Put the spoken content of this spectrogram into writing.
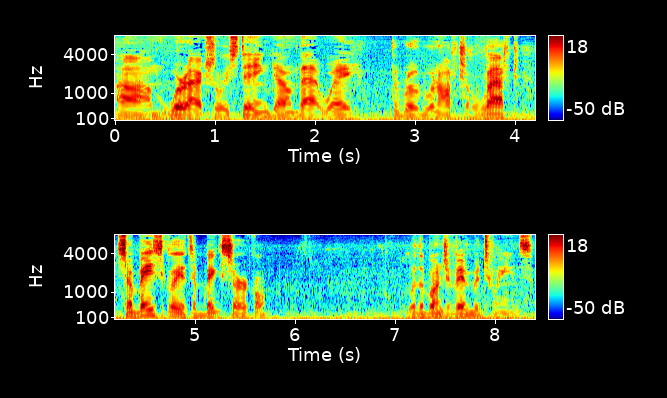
Um, we're actually staying down that way. The road went off to the left. So basically, it's a big circle with a bunch of in betweens.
